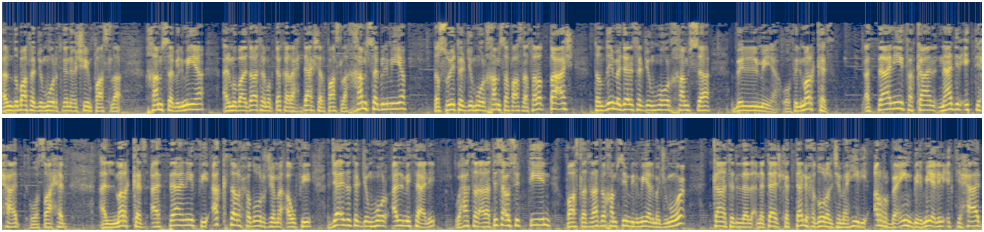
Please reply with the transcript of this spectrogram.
انضباط الجمهور 22.5% المبادرات المبتكرة 11.5% تصويت الجمهور 5.13 تنظيم مجالس الجمهور 5% وفي المركز الثاني فكان نادي الاتحاد هو صاحب المركز الثاني في أكثر حضور جما أو في جائزة الجمهور المثالي وحصل على 69.53% المجموع. كانت النتائج كالتالي حضور الجماهيري 40% للاتحاد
